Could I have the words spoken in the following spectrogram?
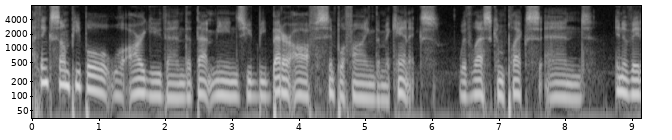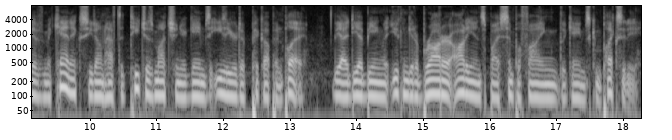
I think some people will argue then that that means you'd be better off simplifying the mechanics. With less complex and innovative mechanics, you don't have to teach as much and your game's easier to pick up and play. The idea being that you can get a broader audience by simplifying the game's complexity.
